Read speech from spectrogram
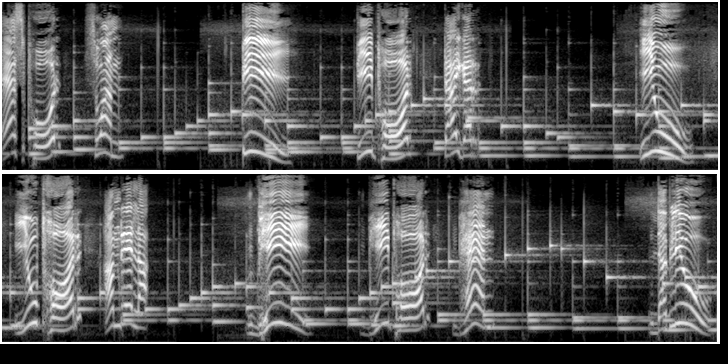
S for swan P P for tiger U U for umbrella V V for van W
